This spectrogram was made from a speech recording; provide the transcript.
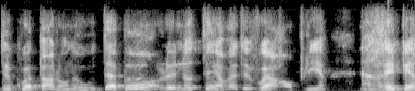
de quoi parlons-nous? D'abord, le notaire va devoir remplir un répertoire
